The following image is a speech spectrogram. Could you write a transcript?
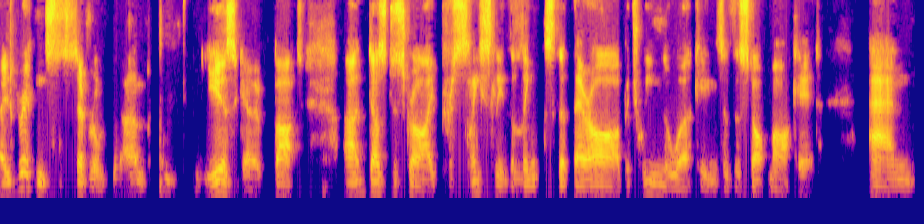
It's written several um, years ago, but uh, does describe precisely the links that there are between the workings of the stock market and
